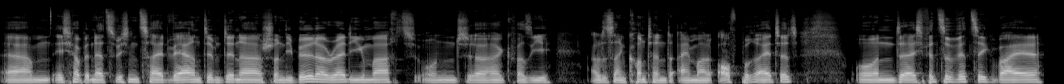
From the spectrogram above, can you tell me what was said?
Ähm, ich habe in der Zwischenzeit während dem Dinner schon die Bilder ready gemacht und äh, quasi alles an Content einmal aufbereitet. Und äh, ich finde es so witzig, weil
